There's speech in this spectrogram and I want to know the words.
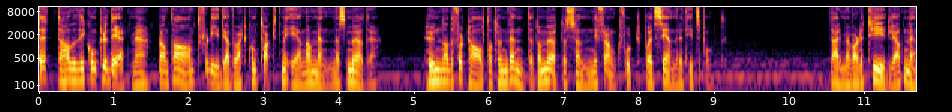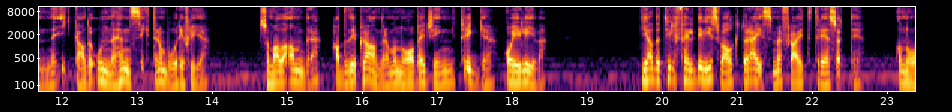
Dette hadde de konkludert med blant annet fordi de hadde vært i kontakt med en av mennenes mødre. Hun hadde fortalt at hun ventet å møte sønnen i Frankfurt på et senere tidspunkt. Dermed var det tydelig at mennene ikke hadde onde hensikter om bord i flyet. Som alle andre hadde de planer om å nå Beijing trygge og i live. De hadde tilfeldigvis valgt å reise med flight 370, og nå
